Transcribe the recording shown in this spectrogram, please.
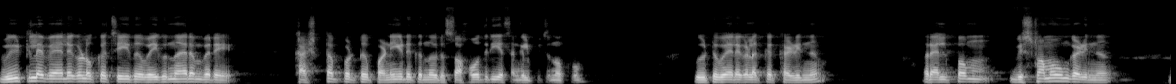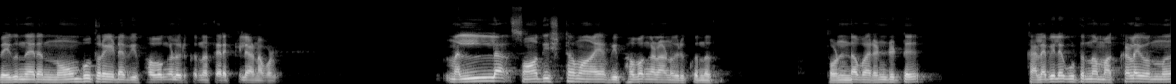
വീട്ടിലെ വേലകളൊക്കെ ചെയ്ത് വൈകുന്നേരം വരെ കഷ്ടപ്പെട്ട് പണിയെടുക്കുന്ന ഒരു സഹോദരിയെ സങ്കല്പിച്ചു നോക്കൂ. വീട്ടുവേലകളൊക്കെ കഴിഞ്ഞ് ഒരല്പം വിശ്രമവും കഴിഞ്ഞ് വൈകുന്നേരം നോമ്പുതുറയുടെ വിഭവങ്ങൾ ഒരുക്കുന്ന തിരക്കിലാണ് അവൾ. നല്ല സ്വാദിഷ്ടമായ വിഭവങ്ങളാണ് ഒരുക്കുന്നത്. തൊണ്ട വരണ്ടിട്ട് കലവില കൂട്ടുന്ന മക്കളെ ഒന്ന്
